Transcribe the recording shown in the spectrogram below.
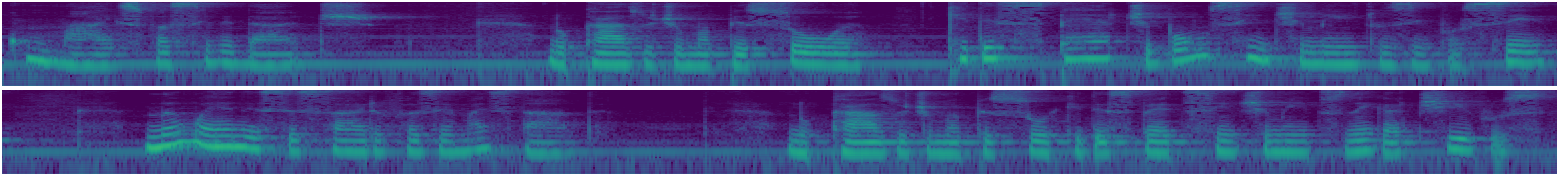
com mais facilidade. No caso de uma pessoa que desperte bons sentimentos em você, não é necessário fazer mais nada. No caso de uma pessoa que desperte sentimentos negativos,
